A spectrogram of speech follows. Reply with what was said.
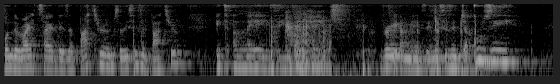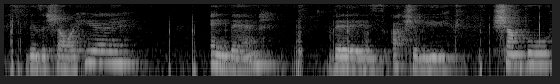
On the right side, there's a bathroom. So this is a bathroom. It's amazing, okay? Very amazing. This is a jacuzzi there's a shower here and then there's actually shampoo.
